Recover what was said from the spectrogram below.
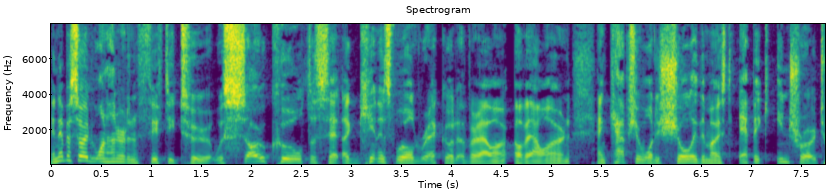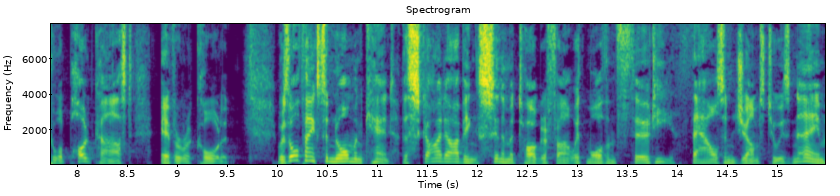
In episode 152, it was so cool to set a Guinness World Record of our, of our own and capture what is surely the most epic intro to a podcast ever recorded. It was all thanks to Norman Kent, the skydiving cinematographer with more than 30,000 jumps to his name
